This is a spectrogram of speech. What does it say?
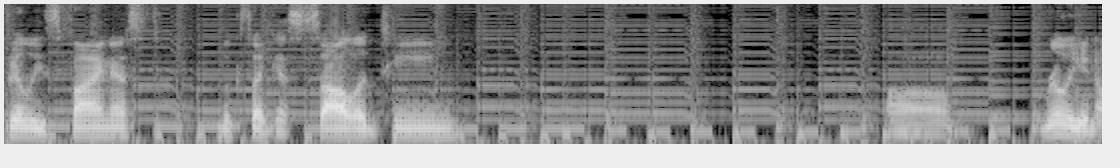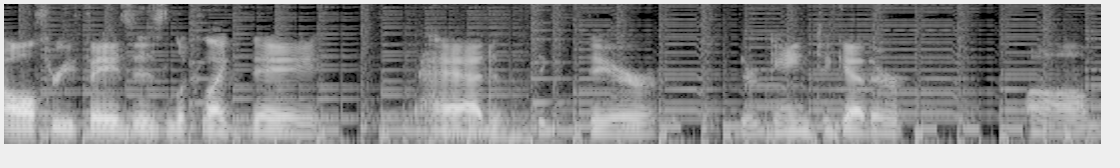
Philly's finest. Looks like a solid team. Um, really, in all three phases, looked like they had the, their their game together. Um,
